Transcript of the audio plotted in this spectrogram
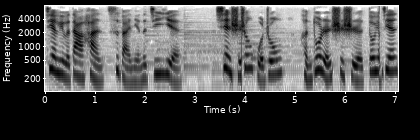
建立了大汉四百年的基业。现实生活中，很多人事事都要尖，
